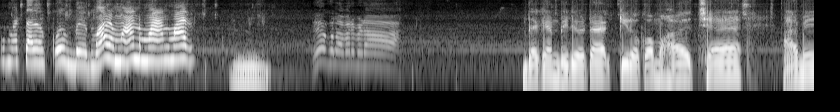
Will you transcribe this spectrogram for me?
তোমার করবে মার মার মার মার। হুম। দেখেন ভিডিওটা কীরকম হয়েছে। আমি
